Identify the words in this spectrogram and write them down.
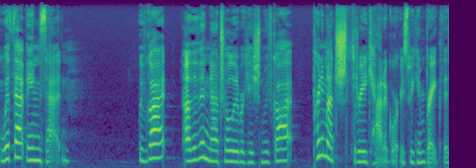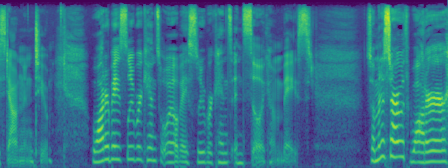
with that being said, we've got other than natural lubrication, we've got pretty much three categories we can break this down into water based lubricants, oil based lubricants, and silicone based. So I'm going to start with water.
